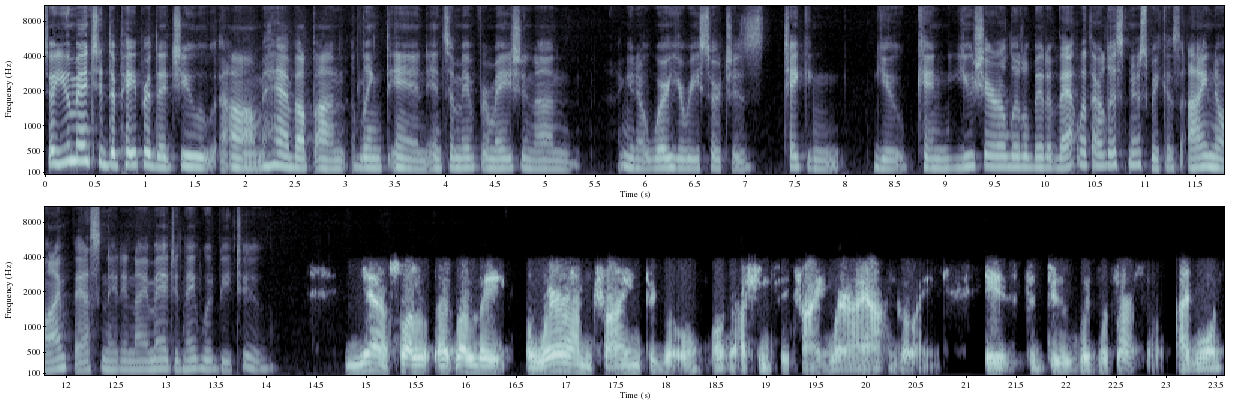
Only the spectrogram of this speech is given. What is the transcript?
So you mentioned the paper that you um, have up on LinkedIn and some information on, you know, where your research is taking you. Can you share a little bit of that with our listeners? Because I know I'm fascinated, and I imagine they would be too. Yes, well, uh, well, the where I'm trying to go, or I shouldn't say trying, where I am going, is to do with reversal. I want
